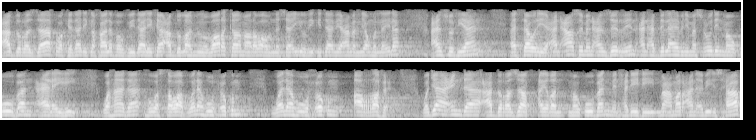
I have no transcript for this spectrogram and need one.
عبد الرزاق وكذلك خالفه في ذلك عبد الله بن المبارك كما رواه النسائي في كتابه عمل اليوم والليلة عن سفيان الثوري عن عاصم عن زر عن عبد الله بن مسعود موقوفا عليه. وهذا هو الصواب وله حكم وله حكم الرفع. وجاء عند عبد الرزاق أيضا موقوفا من حديث معمر عن أبي إسحاق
